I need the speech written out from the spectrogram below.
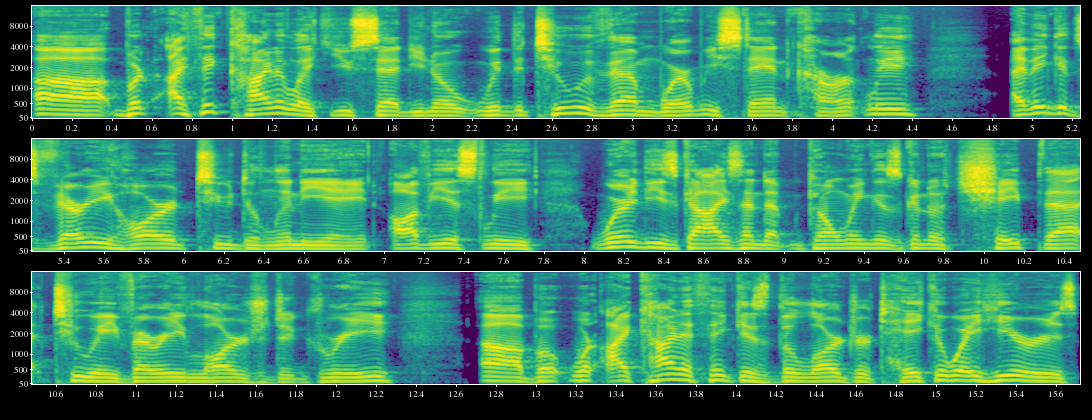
Uh, but I think, kind of like you said, you know, with the two of them where we stand currently, I think it's very hard to delineate. Obviously, where these guys end up going is going to shape that to a very large degree. Uh, but what I kind of think is the larger takeaway here is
